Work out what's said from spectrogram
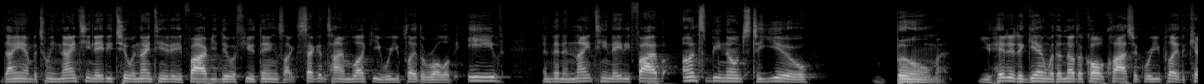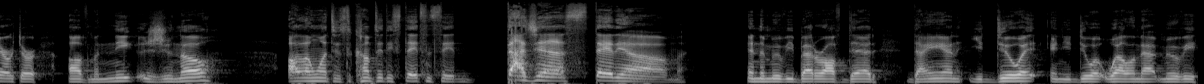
Diane, between 1982 and 1985, you do a few things like Second Time Lucky, where you play the role of Eve. And then in 1985, unbeknownst to you, boom, you hit it again with another cult classic where you play the character of Monique Junot all I want is to come to the States and see Dodger Stadium. In the movie Better Off Dead, Diane, you do it and you do it well in that movie.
